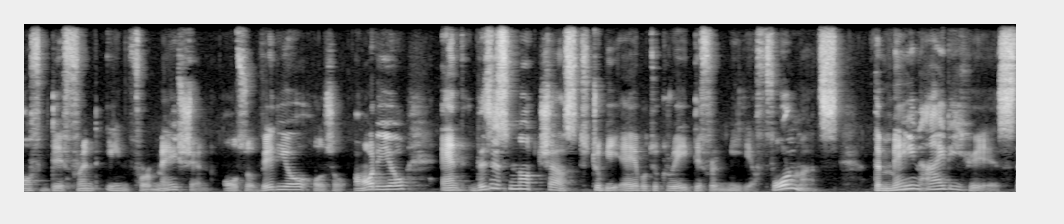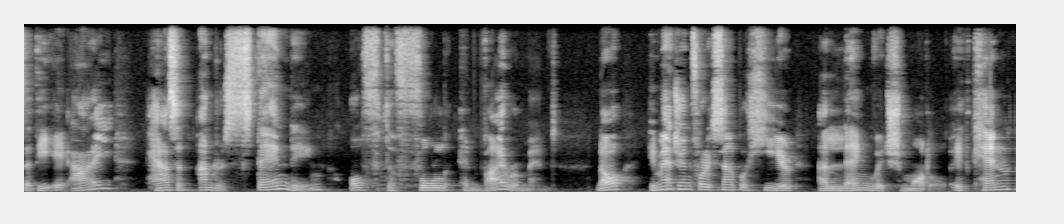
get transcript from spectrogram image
of different information, also video, also audio. And this is not just to be able to create different media formats. The main idea here is that the AI has an understanding of the full environment. Now, imagine, for example, here a language model. It can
